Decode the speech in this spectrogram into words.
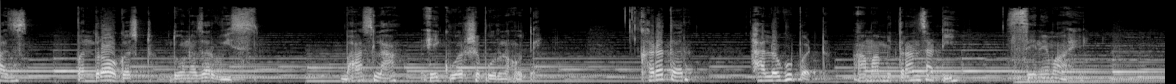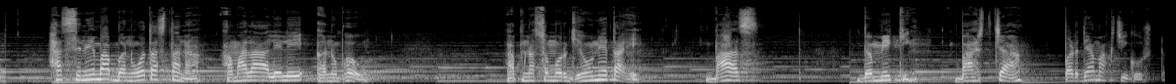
आज पंधरा ऑगस्ट दोन हजार वीस. भासला एक वर्ष पूर्ण होते. खरं तर हा लघुपट आम्हा मित्रांसाठी सिनेमा आहे. हा सिनेमा बनवत असताना आम्हाला आलेले अनुभव आपणासमोर घेऊन येत आहे. भास द मेकिंग भासच्या पडद्यामागची गोष्ट.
